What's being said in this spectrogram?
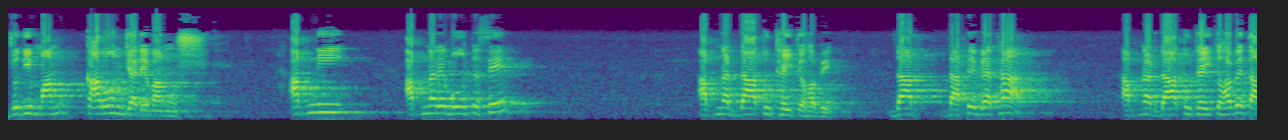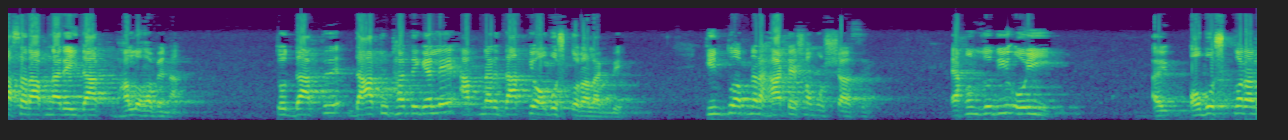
যদি মান, কারণ জানে মানুষ। আপনি, আপনারে বলতেছে, আপনার দাঁত উঠাইতে হবে। দাঁত, দাঁতে ব্যথা, আপনার দাঁত উঠাইতে হবে, তাছাড়া আপনার এই দাঁত ভালো হবে না। তো দাঁতে, দাঁত উঠাতে গেলে আপনার দাঁতকে অবশ করা লাগবে। কিন্তু আপনার হার্টে সমস্যা আছে। এখন যদি ওই অবশ করার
